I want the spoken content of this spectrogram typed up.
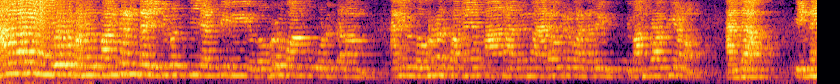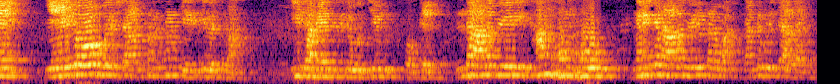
ആരാ ഇവരോട് പറഞ്ഞത്? പന്ത്രണ്ട് ഇരുപത്തിരണ്ടിന് ലോഹർ ബാങ്ക് കൊടുക്കണം. അല്ലെങ്കിൽ ലോഹറുടെ സമയം ആണ്. അതെന്ന് ആരോ അവർ പറഞ്ഞത്? ഇമാം ഷാഫിയാണോ അല്ല. പിന്നെ ഏതോ ഒരു ശാസ്ത്രജ്ഞൻ എഴുതി വെച്ചതാണ്. ഈ സമയത്തിന്റെ ഉച്ചയും ഒക്കെ. എന്റെ ആളെ പേര്? ഹം ഹും ഹോ. ഇങ്ങനെയൊക്കെ ആളെ പേര് ഉണ്ടാവുക കണ്ടുപിടിച്ച ആളെ.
